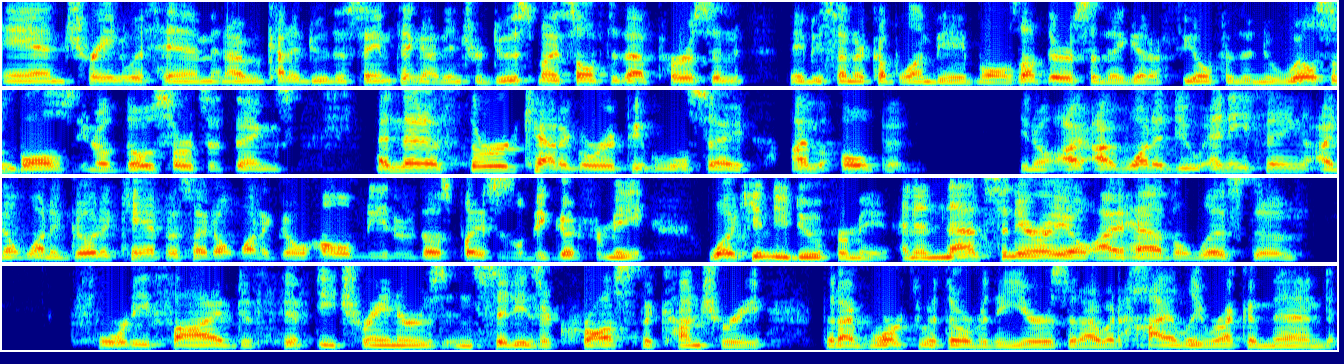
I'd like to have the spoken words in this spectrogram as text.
and train with him. And I would kind of do the same thing. I'd introduce myself to that person, maybe send a couple NBA balls up there so they get a feel for the new Wilson balls, you know, those sorts of things. And then a third category of people will say, I'm open. You know, I, I want to do anything. I don't want to go to campus. I don't want to go home. Neither of those places will be good for me. What can you do for me? And in that scenario, I have a list of 45 to 50 trainers in cities across the country that I've worked with over the years that I would highly recommend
